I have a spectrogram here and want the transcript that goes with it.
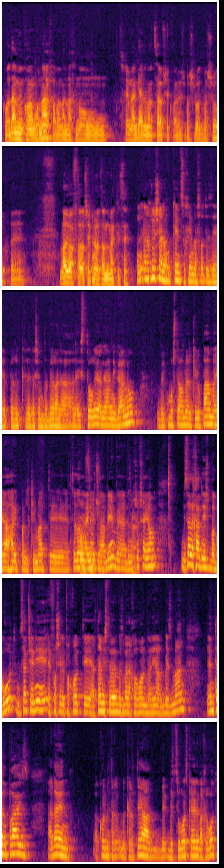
כבודם במקום המונח, אבל אנחנו צריכים להגיע למצב שכבר יש בשלות בשוק, ולא יהיו הפתעות שיפילו אותנו מהכיסא. אני, אני חושב שאנחנו כן צריכים לעשות איזה פרק רגע שמדבר על, ה, על ההיסטוריה, לאן הגענו, וכמו שאתה אומר, כאילו פעם היה הייפ על כמעט, בסדר, היינו מתלהבים, ואני כן. חושב שהיום, מצד אחד יש בגרות, מצד שני, איפה שלפחות אה, אתה מסתובב בזמן האחרון ואני הרבה זמן, enterprise, עדיין הכל מקרטע בצורות כאלה ואחרות,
